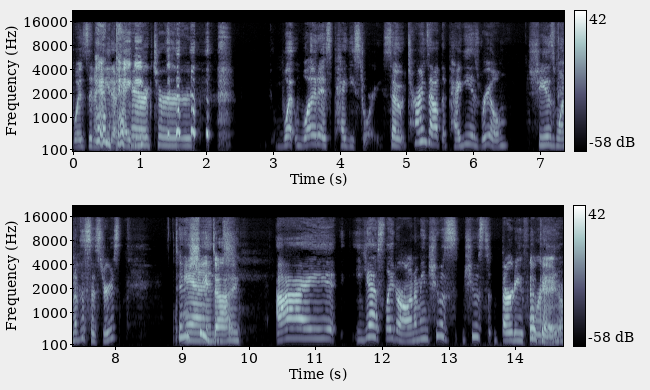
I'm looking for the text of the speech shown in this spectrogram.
Was it a made up character? what what is Peggy's story? So it turns out that Peggy is real. She is one of the sisters. didn't she die? I yes, later on. I mean, she was she was 30, 40. Okay.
